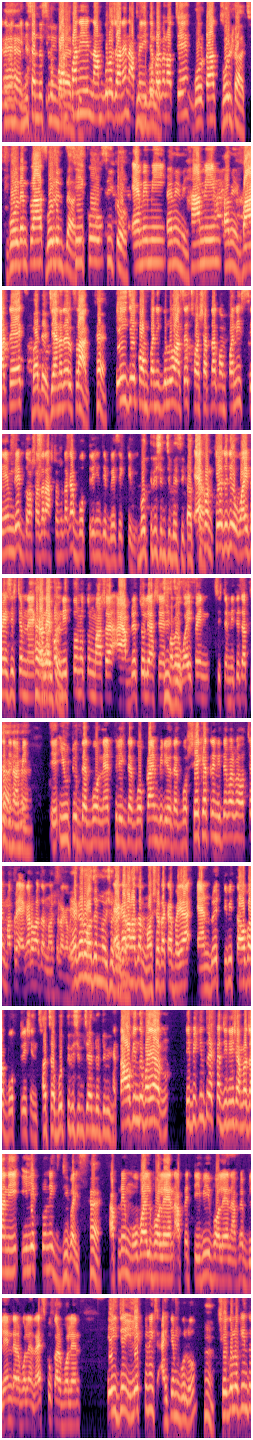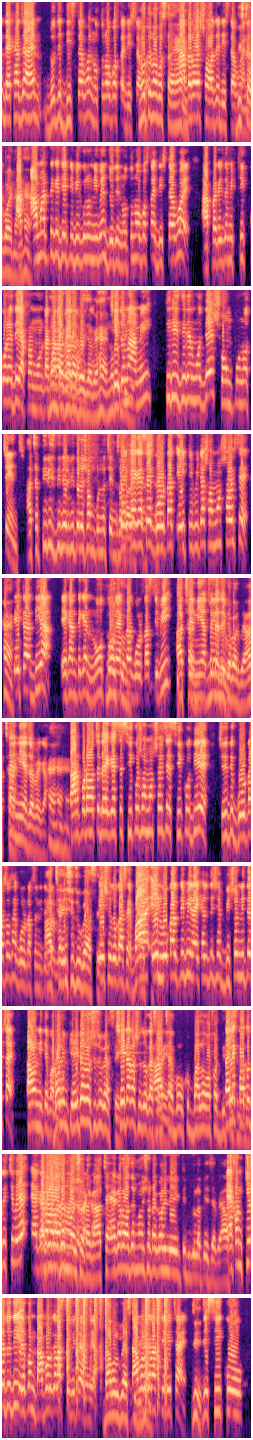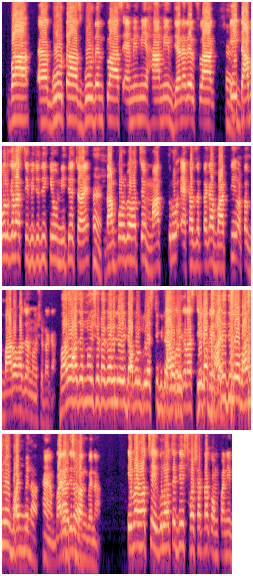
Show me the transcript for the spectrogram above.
কোম্পানির নামগুলো জানেন আপনি নিতে পারবেন হচ্ছে গোল্টাচ gold touch golden plus golden plus সিকো সিকো এমএমই এমএমই হামিম আমি বাটেক বাটে জেনারেল ফ্লাগ হ্যাঁ। এই যে কোম্পানিগুলো আছে ছয় সাতটা কোম্পানি সেম রেট দশ হাজার আটশো টাকা বত্রিশ ইঞ্চি বেসিক টিভি বত্রিশ ইঞ্চি বেসিক আচ্ছা। এখন কেউ যদি ওয়াইফাই সিস্টেম নেয় হ্যাঁ, কারণ এখন নিত্য নতুন মাসে আপডেট চলে আসে সবাই ওয়াইফাই সিস্টেম নিতে চাচ্ছে হ্যাঁ, হ্যাঁ, আমি ইউটিউব দেখব নেটফ্লিক্স দেখব প্রাইম ভিডিও দেখব সেক্ষেত্রে নিতে পারবে হচ্ছে মাত্র এগারো হাজার নয়শো টাকা এগারো হাজার নয়শো এগারো হাজার নয়শো টাকা ভাইয়া অ্যান্ড্রয়েড টিভি তাও আবার বত্রিশ ইঞ্চি আচ্ছা বত্রিশ ইঞ্চি অ্যান্ড্রয়েড টিভি তাও কিন্তু ভাইয়া টিভি কিন্তু একটা জিনিস আমরা জানি ইলেকট্রনিক্স ডিভাইস হ্যাঁ। আপনি মোবাইল বলেন আপনি টিভি বলেন আপনি ব্লেন্ডার বলেন রাইস কুকার বলেন এই যে ইলেকট্রনিক্স আইটেমগুলো সেগুলো কিন্তু দেখা যায় যদি ডিস্টার্ব হয় নতুন অবস্থায় ডিস্টার্ব নতুন অবস্থায় আদারওয়াইজ সহজে ডিস্টার্ব হয় না। ডিস্টার্ব হয় না আর হ্যাঁ। আমার থেকে যে টিভি গুলো নিবেন যদি নতুন অবস্থায় ডিস্টার্ব হয় আপনাকে যদি আমি ঠিক করে দিই আপনার মনটা খারাপ হয়ে যাবে। হ্যাঁ নতুন সেই জন্য আমি তিরিশ দিনের মধ্যে সম্পূর্ণ চেঞ্জ আচ্ছা তিরিশ দিনের ভিতরে সম্পূর্ণ চেঞ্জ দেখা গেছে গোলটাচ এই টিভিটা সমস্যা হয়েছে হ্যাঁ। এটা দিয়া এখান থেকে নতুন। একটা গোলটাচ টিভি আচ্ছা নিয়ে চলে যাবে। পারবে আচ্ছা। হ্যাঁ নিয়ে যাবে গা। হ্যাঁ হ্যাঁ তারপরে হচ্ছে দেখা গেছে সিকো সমস্যা হয়েছে সিকো দিয়ে সে যদি গোলটাচ চায় গোলটাচ নিতে আচ্ছা এই সুযোগ আছে। এই সুযোগ আছে। বা আচ্ছা। এই লোকাল টিভি রাইখা যদি সে ভীষণ নিতে চায় তাও নিতে পারবে। বলেন কি এটারও সুযোগ আছে? সেটারও সুযোগ আছে আচ্ছা। খুব ভালো অফার দিচ্ছে তাহলে কত দিচ্ছি ভাইয়া? এগারো হাজার নয়শো টাকা। আচ্ছা এগারো হাজার নয়শো টাকা হইলে এই টিভি গুলা পেয়ে যাবে। এখন কেউ যদি এরকম ডাবল গ্লাস টিভি চায় ভাইয়া double glass double glass TV চায় জি। যে সিকো বা গোল্টাস golden plus M MME Hamim general flag. এই ডাবল গ্লাস টিভি যদি কেউ নিতে চায় হ্যাঁ। দাম পড়বে হচ্ছে মাত্র এক হাজার টাকা বাড়তি অর্থাৎ বারো হাজার নয়শো টাকা। বারো হাজার নয়শো টাকা হলে এই ডাবল গ্লাস টিভিটা ডাবল গ্লাস টিভি ভারী দিলেও ভাঙলে ভাঙবে না। হ্যাঁ বাড়ি দিলে আচ্ছা। ভাঙবে না। এবার হচ্ছে এগুলো হচ্ছে যে ছয় সাতটা কোম্পানি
